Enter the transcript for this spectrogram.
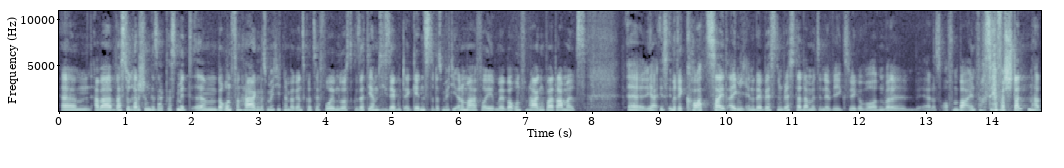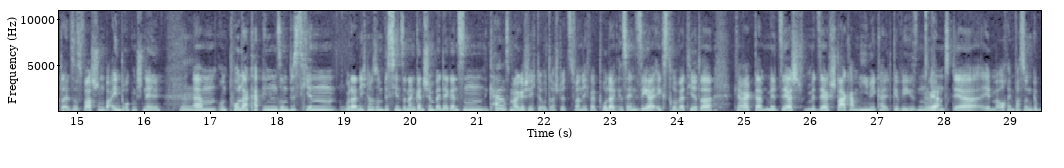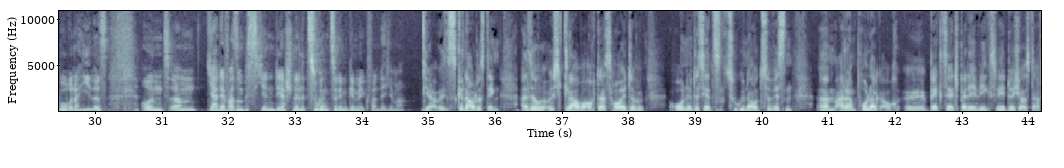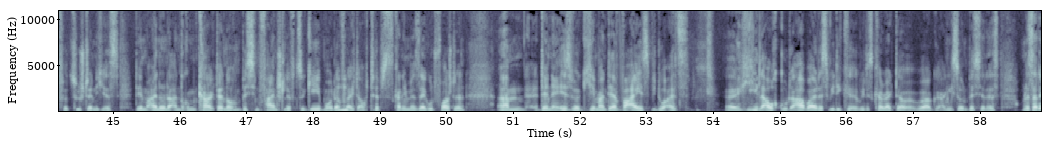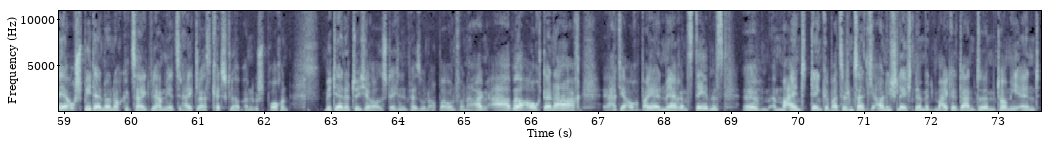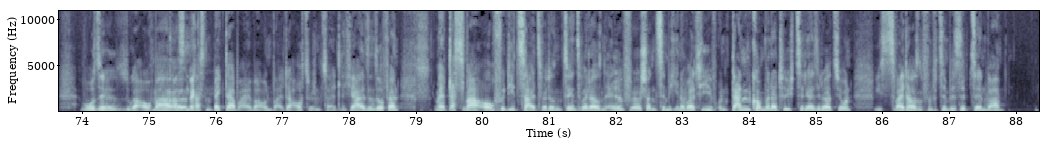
Ähm, aber was du gerade schon gesagt hast mit ähm, Baron von Hagen, das möchte ich nochmal ganz kurz hervorheben. Du hast gesagt, die haben sich sehr gut ergänzt und das möchte ich auch nochmal hervorheben, weil Baron von Hagen war damals äh, ja, ist in Rekordzeit eigentlich einer der besten Wrestler damit in der WXW geworden, weil er das offenbar einfach sehr verstanden hat. Also es war schon beeindruckend schnell. Hm. Ähm, und Polak hat ihn so ein bisschen, oder nicht nur so ein bisschen, sondern ganz schön bei der ganzen Charisma-Geschichte unterstützt, fand ich, weil Polak ist ein sehr extrovertierter Charakter mit sehr, mit sehr starker Mimik halt gewesen ja. und der eben auch einfach so ein geborener Heel ist. Und ähm, ja, der war so ein bisschen der schnelle Zugang zu dem Gimmick, fand ich immer. Ja, das ist genau das Ding. Also ich glaube auch, dass heute, ohne das jetzt zu genau zu wissen, ähm, Adam Polak auch äh, Backstage bei der WXW durchaus dafür zuständig ist, dem einen oder anderen Charakter noch ein bisschen Feinschliff zu geben oder mhm. vielleicht auch Tipps, das kann ich mir sehr gut vorstellen. Ähm, denn er ist wirklich jemand, der weiß, wie du als äh, Heal auch gut arbeitest, wie, die, wie das Character Work eigentlich so ein bisschen ist. Und das hat er ja auch später noch gezeigt. Wir haben jetzt den High Class Catch Club angesprochen, mit der natürlich herausstechenden Person auch Baron von Hagen, aber auch danach. Er hat ja auch, war ja in mehreren Stables. Ähm, Mind, denke, war zwischenzeitlich auch nicht schlecht, ne? Mit Michael Dante, mit Tommy End, wo sogar auch mal Carsten, äh, Beck. Carsten Beck dabei war und Walter auch zwischenzeitlich. Ja, also insofern, äh, das war auch für die Zeit 2010, 2011 äh, schon ziemlich innovativ. Und dann kommen wir natürlich zu der Situation, wie es 2015 bis 2017 war,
